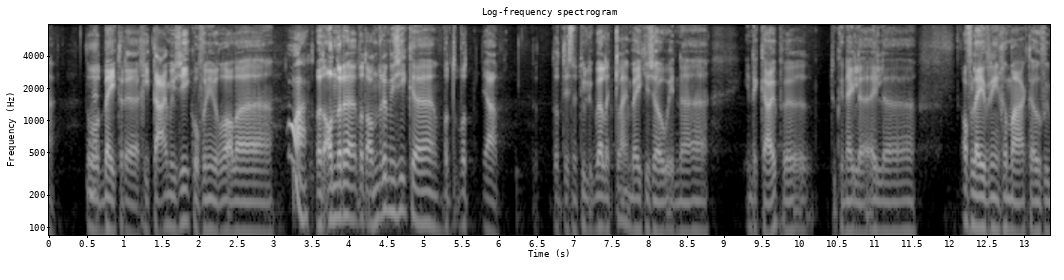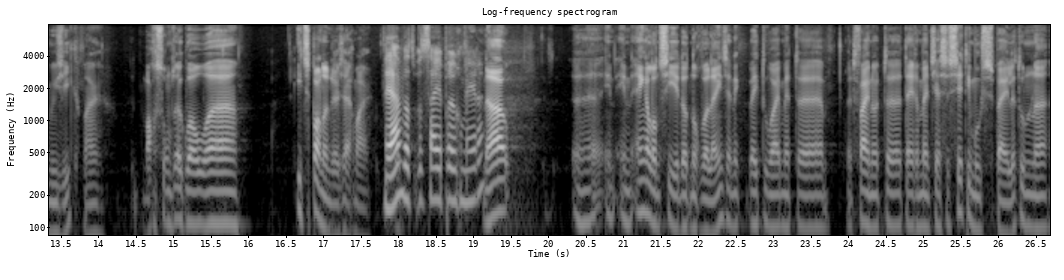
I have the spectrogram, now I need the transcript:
nou, wat betere gitaarmuziek. Of in ieder geval eh, Oh, wat, andere, wat andere muziek. eh, wat, wat, ja, dat is natuurlijk wel een klein beetje zo in, eh, in de Kuip. natuurlijk een hele, hele aflevering gemaakt over muziek. Maar het mag soms ook wel iets spannender, zeg maar. Ja, wat, wat zou je programmeren? Nou, in, in Engeland zie je dat nog wel eens. En ik weet toen wij met, met Feyenoord tegen Manchester City moesten spelen, toen...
